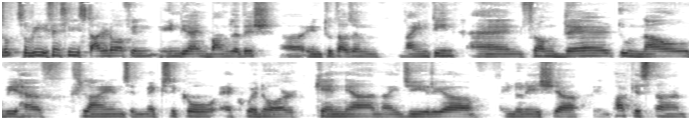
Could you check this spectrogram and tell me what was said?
so, so we essentially started off in India and Bangladesh uh, in 2019. And from there to now, we have clients in Mexico, Ecuador, Kenya, Nigeria, Indonesia, in Pakistan,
